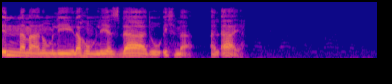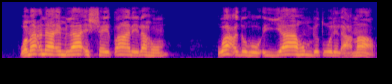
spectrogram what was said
إنما نملي لهم ليزدادوا إثما الآية. ومعنى إملاء الشيطان لهم وعده إياهم بطول الأعمار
